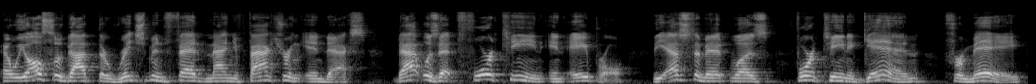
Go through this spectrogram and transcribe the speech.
And we also got the Richmond Fed Manufacturing Index. That was at 14 in April. The estimate was 14 again for May,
